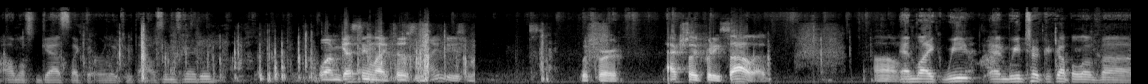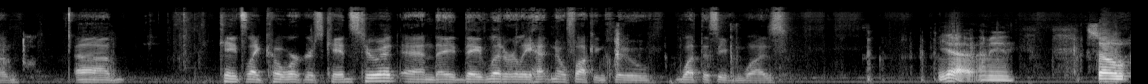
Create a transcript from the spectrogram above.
almost guess like the early 2000s maybe. Well, I'm guessing like those '90s, which were actually pretty solid. Um, And like we and we took a couple of uh, uh, Kate's like coworkers' kids to it, and they they literally had no fucking clue what this even was. Yeah, I mean, so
